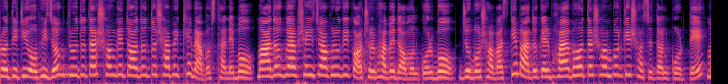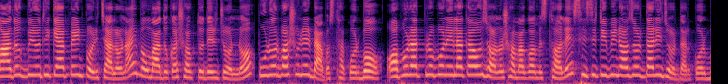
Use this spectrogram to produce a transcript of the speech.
প্রতিটি অভিযোগ দ্রুততার সঙ্গে তদন্ত সাপেক্ষে ব্যবস্থা নেব। মাদক ব্যবসায়ী চক্রকে কঠোরভাবে দমন করব। যুব সমাজকে মাদকের ভয়াবহতা সম্পর্কে সচেতন করতে, মাদক বিরোধী ক্যাম্পেইন পরিচালনা এবং মাদকাসক্তদের জন্য পুনর্বাসনের ব্যবস্থা করব। অপরাধ প্রবণ এলাকা ও জনসমাগম স্থলে সিসিটিভি নজরদারি জোরদার করব।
